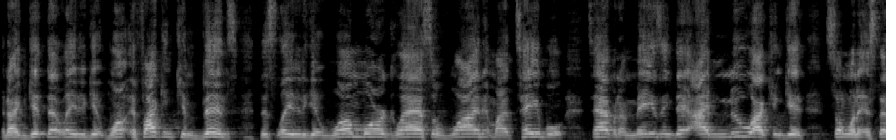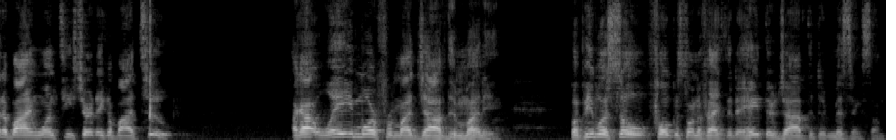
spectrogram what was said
and I can get that lady to get one if I can convince this lady to get one more glass of wine at my table to have an amazing day I knew I can get someone instead of buying one t-shirt they could buy two. I got way more from my job than money. But people are so focused on the fact that they hate their job that they're missing something.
